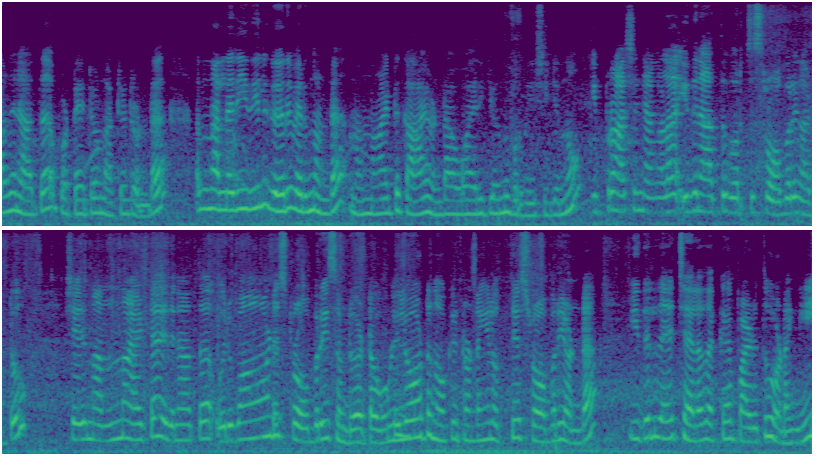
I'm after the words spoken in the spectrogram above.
അതിനകത്ത് പൊട്ടേറ്റോ നട്ടിട്ടുണ്ട്. അത് നല്ല രീതിയിൽ കയറി വരുന്നുണ്ട്. നന്നായിട്ട് കായ ഉണ്ടാവുമായിരിക്കും എന്ന് പ്രതീക്ഷിക്കുന്നു. ഇപ്രാവശ്യം ഞങ്ങൾ ഇതിനകത്ത് കുറച്ച് സ്ട്രോബെറി നട്ടു. പക്ഷേ ഇത് നന്നായിട്ട് ഇതിനകത്ത് ഒരുപാട് സ്ട്രോബെറീസ് ഉണ്ട് കേട്ടോ. ഉള്ളിലോട്ട് നോക്കിയിട്ടുണ്ടെങ്കിൽ ഒത്തിരി സ്ട്രോബെറി ഉണ്ട്. ഇതിൽ ചിലതൊക്കെ പഴുത്തു തുടങ്ങി.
